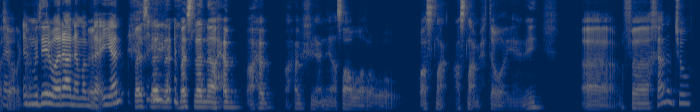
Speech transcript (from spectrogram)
بشارك مع المدير ورانا مبدئيا. بس لأن بس لأن أحب أحب أحب يعني أصور وأصنع أصنع محتوى يعني. آه فخلنا نشوف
